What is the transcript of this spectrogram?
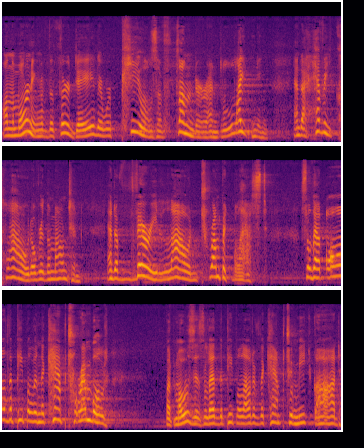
On the morning of the third day, there were peals of thunder and lightning, and a heavy cloud over the mountain, and a very loud trumpet blast, so that all the people in the camp trembled. But Moses led the people out of the camp to meet God,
